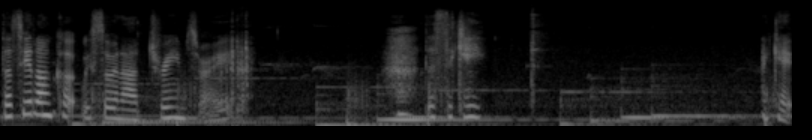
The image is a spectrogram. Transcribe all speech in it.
That's the alarm clock we saw in our dreams, right? That's the key. Okay,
